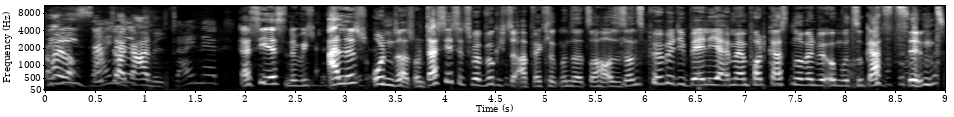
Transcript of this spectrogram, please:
Alter, gibt's ja gar nicht. Das hier ist nämlich alles unseres. Und das hier ist jetzt mal wirklich zur Abwechslung unser Zuhause. Sonst pöbelt die Bailey ja immer im Podcast nur, wenn wir irgendwo zu Gast sind.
